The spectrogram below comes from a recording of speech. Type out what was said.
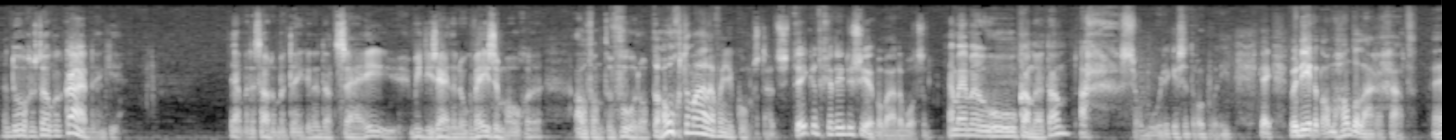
een doorgestoken kaart, denk je? Ja, maar dat zou dan betekenen dat zij, wie die zij dan ook wezen mogen, al van tevoren op de hoogte waren van je komst. Uitstekend gededuceerd, bewaarde Watson. Ja, maar, maar hoe, hoe kan dat dan? Ach, zo moeilijk is het er ook wel niet. Kijk, wanneer het om handelaren gaat, hè,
